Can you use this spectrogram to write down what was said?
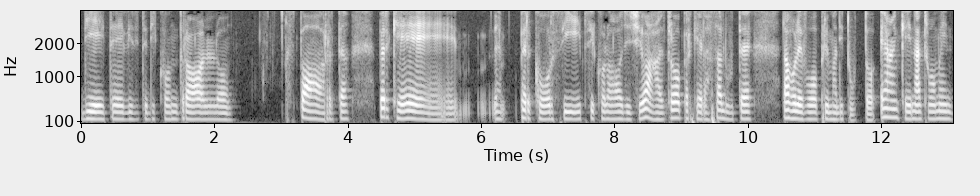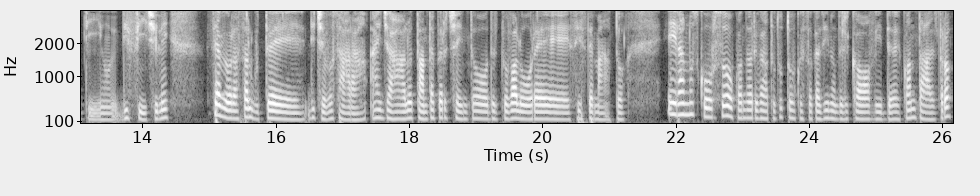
diete, visite di controllo, sport, perché eh, percorsi psicologici o altro, perché la salute la volevo prima di tutto e anche in altri momenti uh, difficili Se avevo la salute, dicevo Sara, hai già l'80% del tuo valore sistemato. E l'anno scorso, quando è arrivato tutto questo casino del Covid e quant'altro,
